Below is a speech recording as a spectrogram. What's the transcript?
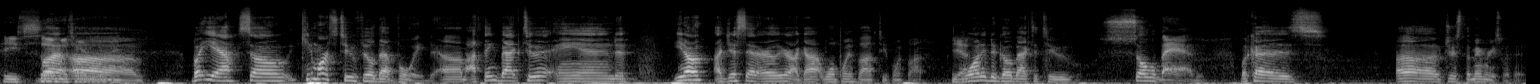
He's so but, much harder than me. um, but yeah, so Kingdom Hearts 2 filled that void. Um, I think back to it, and you know, I just said earlier I got 1.5, 2.5. Yeah. Wanted to go back to 2 so bad because of just the memories with it.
